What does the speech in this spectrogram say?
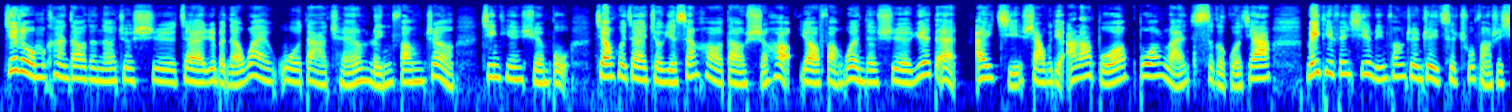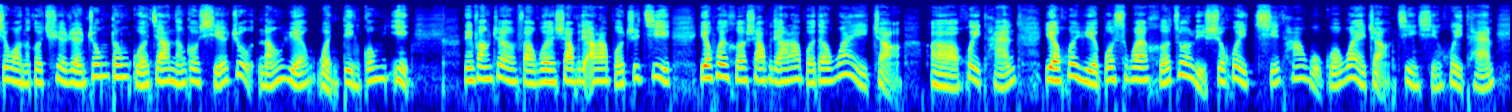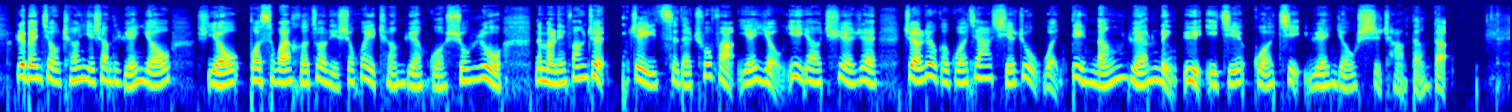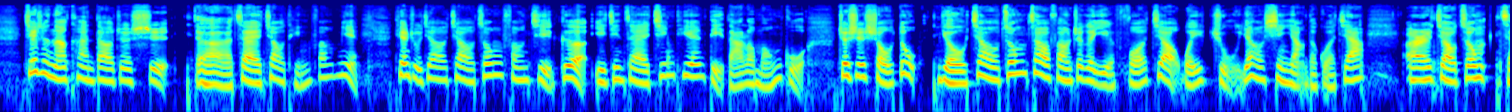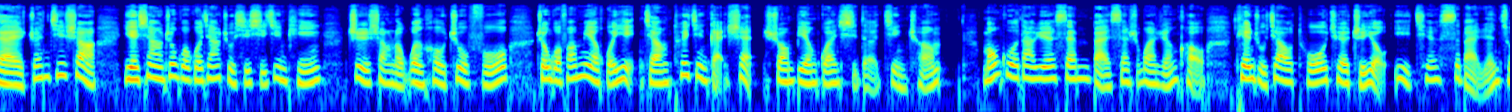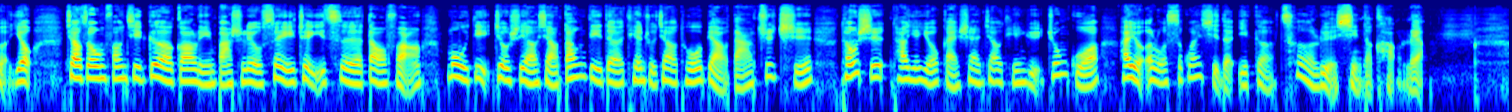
接着我们看到的呢，就是在日本的外务大臣林芳正今天宣布，将会在九月三号到十号要访问的是约旦。埃及、沙乌地阿拉伯、波兰四个国家。媒体分析，林方正这次出访是希望能够确认中东国家能够协助能源稳定供应。林方正访问沙乌地阿拉伯之际，也会和沙乌地阿拉伯的外长呃会谈，也会与波斯湾合作理事会其他五国外长进行会谈。日本九成以上的原油由波斯湾合作理事会成员国输入。那么林方正这一次的出访也有意要确认这六个国家协助稳定能源领域以及国际原油市场等等。接着呢，看到这是呃，在教廷方面，天主教教宗方济各已经在今天抵达了蒙古，这是首度有教宗造访这个以佛教为主要信仰的国家。而教宗在专机上也向中国国家主席习近平致上了问候祝福。中国方面回应将推进改善双边关系的进程。蒙古大约三百三十万人口，天主教徒却只有一千四百人左右。教宗方济各高龄八十六岁，这一次到访目的就是要向当地的天主教徒表达支持，同时他也有改善教廷与中国还有俄罗斯关系的一个策略性的考量。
